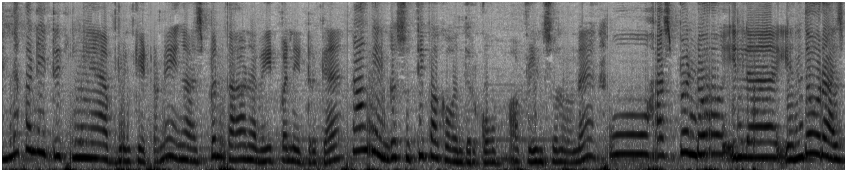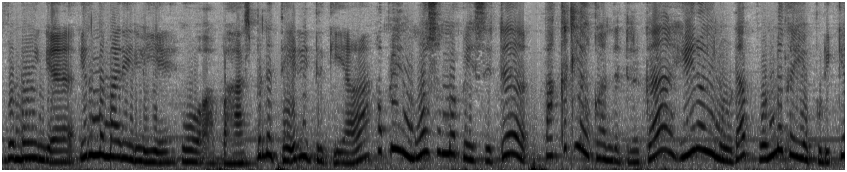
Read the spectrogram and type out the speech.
என்ன பண்ணிட்டு இருக்கீங்க அப்படின்னு கேட்டோன்னே எங்க ஹஸ்பண்ட்காக நான் வெயிட் பண்ணிட்டு இருக்கேன் நாங்க எங்க சுத்தி பார்க்க வந்திருக்கோம். அப்படின்னு சொன்னோன்னே ஓ ஹஸ்பண்டோ இல்ல எந்த ஒரு ஹஸ்பண்டோ இங்க இருந்த மாதிரி இல்லையே. ஓ அப்ப ஹஸ்பண்ட தேடிட்டு இருக்கியா அப்படின்னு மோசமா பேசிட்டு பக்கத்துல உட்காந்துட்டு இருக்க ஹீரோயினோட பொண்ணு கைய பிடிக்க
